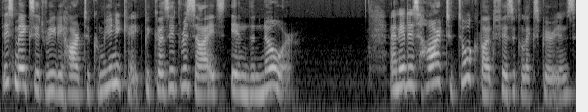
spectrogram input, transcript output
This makes it really hard to communicate because it resides in the knower. And it is hard to talk about physical experience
